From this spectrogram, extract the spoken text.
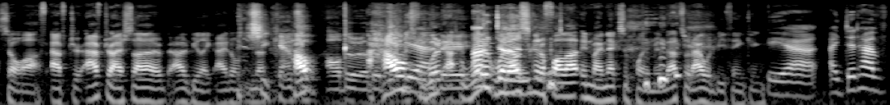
so off after after I saw that. I would be like, I don't know She canceled how all the other how Yeah. what, the day. what, what else is done. gonna fall out in my next appointment? That's what I would be thinking. Yeah, I did have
